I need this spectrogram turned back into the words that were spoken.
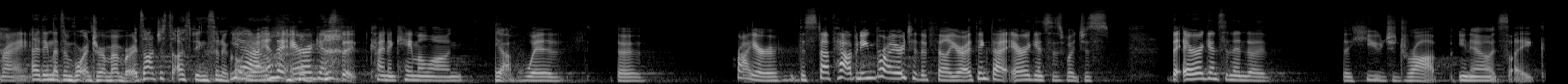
right. I think that's important to remember. It's not just us being cynical. Yeah, you know? and the arrogance that kind of came along Yeah. with the prior, the stuff happening prior to the failure. I think that arrogance is what just the arrogance and then the the huge drop. You know, it's like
